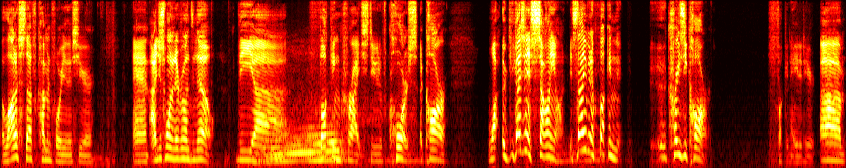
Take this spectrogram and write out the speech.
a lot of stuff coming for you this year, and I just wanted everyone to know the uh, fucking Christ, dude. Of course, a car. What you guys in a Scion? It's not even a fucking uh, crazy car fucking hate it here. Um.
